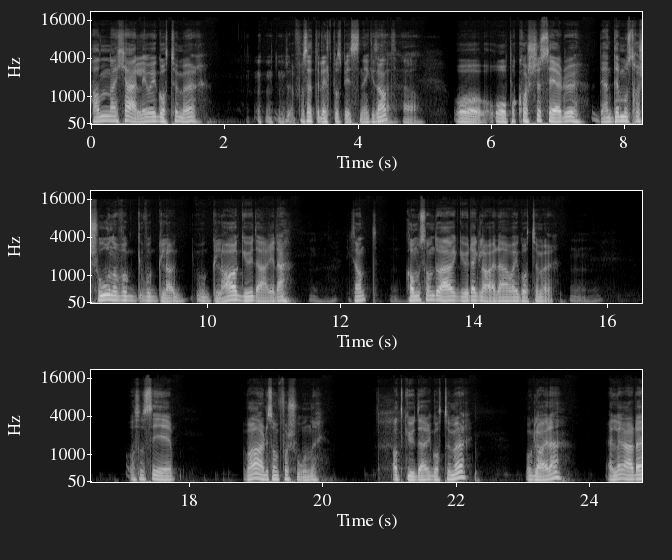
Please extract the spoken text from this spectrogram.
han er kjærlig og i godt humør. For å sette litt på spissen, ikke sant? Ja, ja. Og, og på korset ser du Det er en demonstrasjon av hvor, hvor, glad, hvor glad Gud er i deg. Ikke sant? Kom som du er, Gud er glad i deg og er i godt humør. Og så sier Hva er det som forsoner? At Gud er i godt humør og glad i deg? Eller er det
